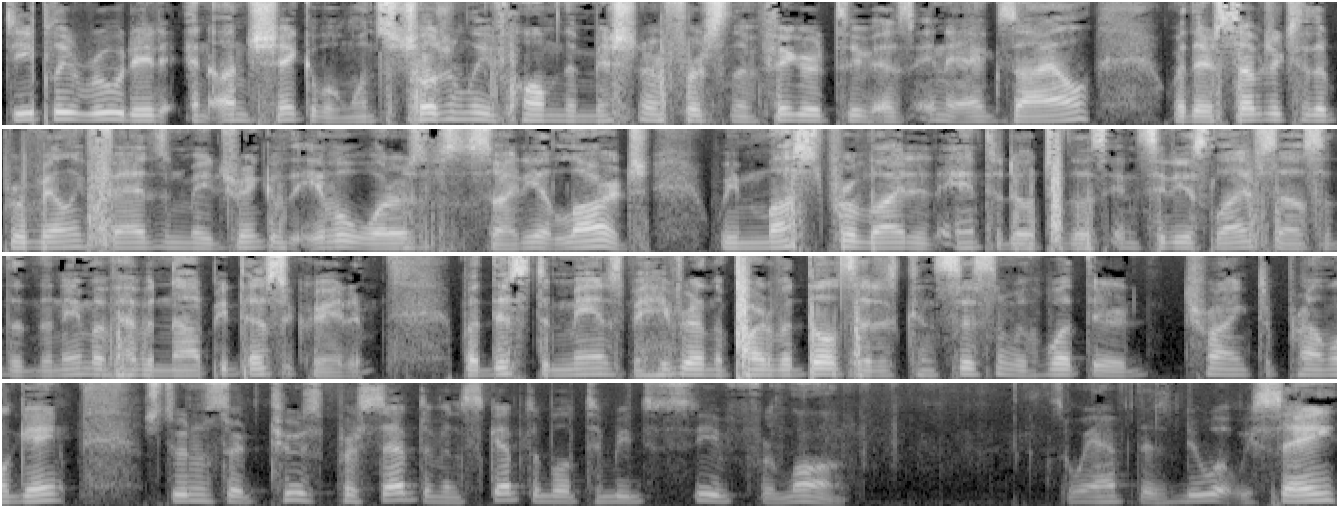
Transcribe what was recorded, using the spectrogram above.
deeply rooted and unshakable. Once children leave home, the Mishnah refers to them figuratively as in exile, where they are subject to the prevailing fads and may drink of the evil waters of society at large. We must provide an antidote to those insidious lifestyles so that the name of heaven not be desecrated. But this demands behavior on the part of adults that is consistent with what they're trying to promulgate. Students are too perceptive and skeptical to be deceived for long. So we have to do what we say,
